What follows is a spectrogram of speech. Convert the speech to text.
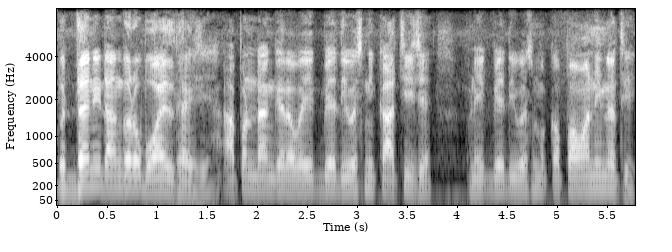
બધાની ડાંગરો બોઇલ થાય છે. આ પણ ડાંગર હવે એક બે દિવસની કાચી છે, પણ એક બે દિવસમાં કપાવાની નથી,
